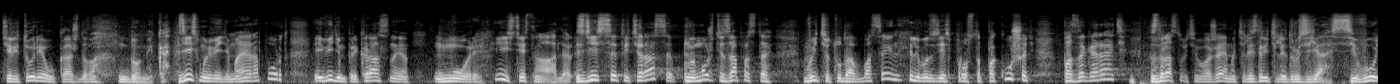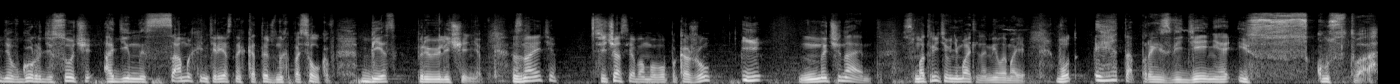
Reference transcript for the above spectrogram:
территория у каждого домика. Здесь мы видим аэропорт и видим прекрасное море и, естественно, Адлер. Здесь с этой террасы вы можете запросто выйти туда в бассейн или вот здесь просто покушать, позагорать. Здравствуйте, уважаемые телезрители, друзья! Сегодня в городе Сочи один из самых интересных коттеджных поселков, без преувеличения. Знаете, сейчас я вам его покажу и начинаем. Смотрите внимательно, милые мои. Вот это произведение искусства.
